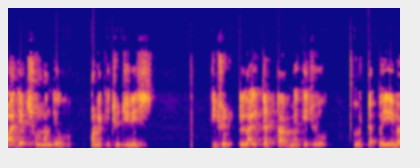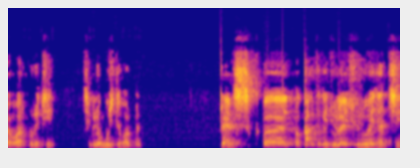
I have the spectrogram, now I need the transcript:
বাজেট সম্বন্ধেও অনেক কিছু জিনিস কিছু লাইটার টার্মে কিছু ইয়ে ব্যবহার করেছি, সেগুলো বুঝতে পারবেন। ফ্রেন্ডস কাল থেকে জুলাই শুরু হয়ে যাচ্ছে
